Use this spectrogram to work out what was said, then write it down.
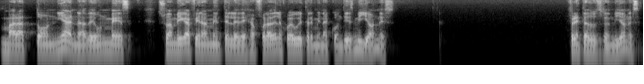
maratoniana de un mes su amiga finalmente le deja fuera del juego y termina con 10 millones frente a sus 3 millones.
